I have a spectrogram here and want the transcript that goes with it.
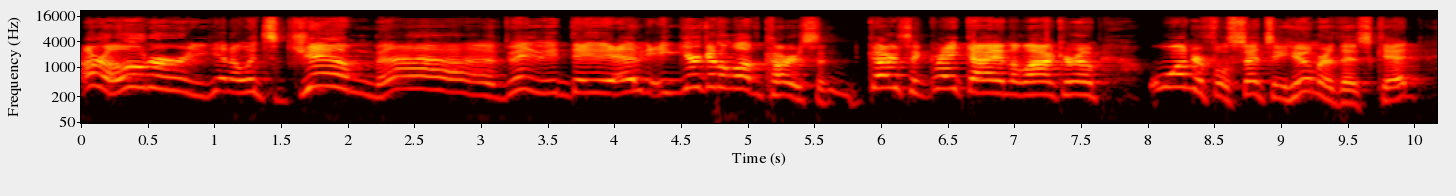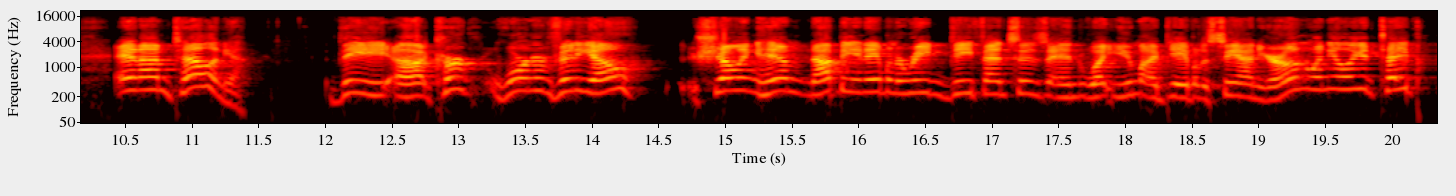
Our owner, you know, it's Jim. Ah, you're going to love Carson. Carson, great guy in the locker room. Wonderful sense of humor, this kid. And I'm telling you, the uh, Kurt Warner video showing him not being able to read defenses and what you might be able to see on your own when you look at tape.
